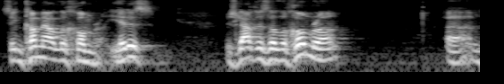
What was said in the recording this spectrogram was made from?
So he can come out lechumra. You hear this? Mishkachas lechumra. Um,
